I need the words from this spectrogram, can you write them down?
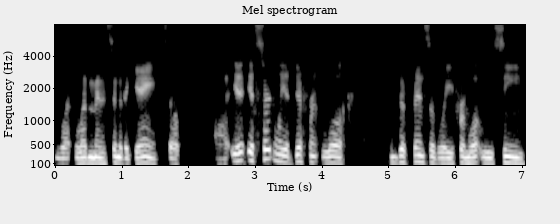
what 11 minutes into the game, so uh, it, it's certainly a different look defensively from what we've seen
